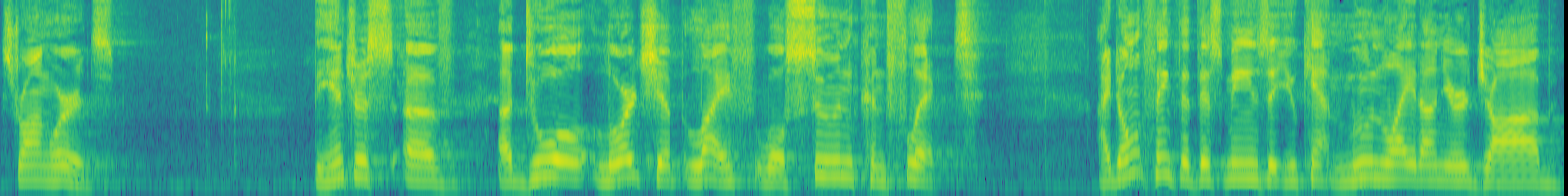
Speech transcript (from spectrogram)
Strong words. The interests of a dual lordship life will soon conflict. I don't think that this means that you can't moonlight on your job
